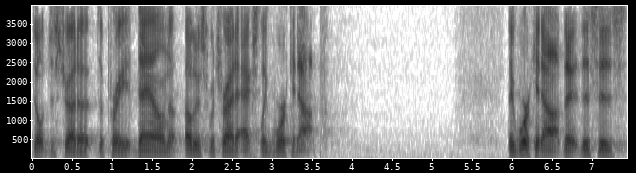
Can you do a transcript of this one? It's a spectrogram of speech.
don't just try to, to pray it down, others will try to actually work it up. They work it up. This is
